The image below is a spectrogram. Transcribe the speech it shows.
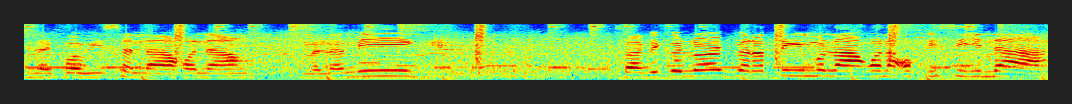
Nagpawisan na ako ng malamig. Sabi ko, Lord, paratingin mo lang ako ng opisina.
